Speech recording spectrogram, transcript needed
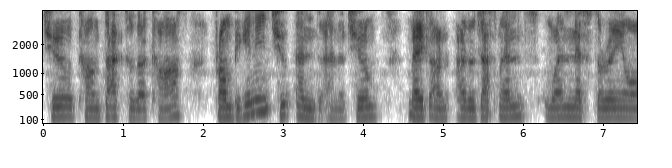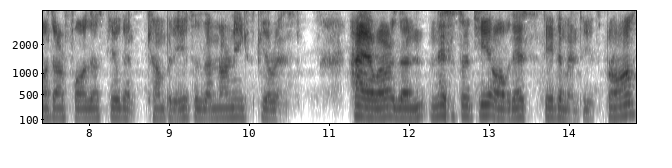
to conduct the course from beginning to end and to make an adjustments when necessary in order for the students to complete the learning experience. However, the necessity of this statement is born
